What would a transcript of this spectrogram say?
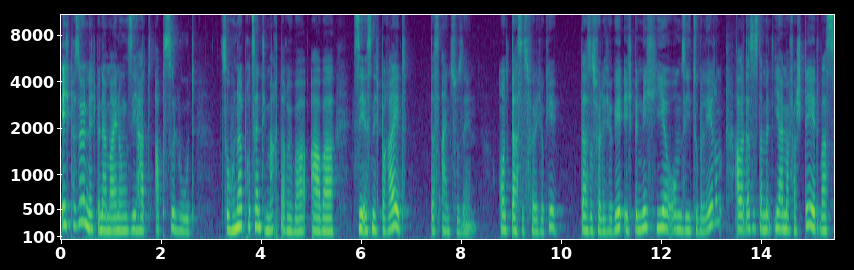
Ich persönlich bin der Meinung, sie hat absolut zu 100% die Macht darüber, aber sie ist nicht bereit, das einzusehen. Und das ist völlig okay. Das ist völlig okay. Ich bin nicht hier, um sie zu belehren, aber das ist, damit ihr einmal versteht, was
